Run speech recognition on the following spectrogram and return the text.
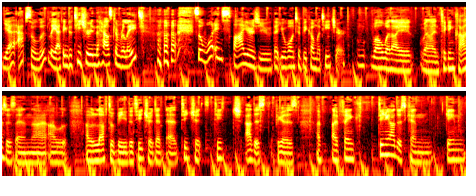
Yeah, absolutely. I think the teacher in the house can relate. so what inspires you that you want to become a teacher? Well, when I when I'm taking classes, and uh, I would I would love to be the teacher that uh, teaches teach others because I I think teaching others can gain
